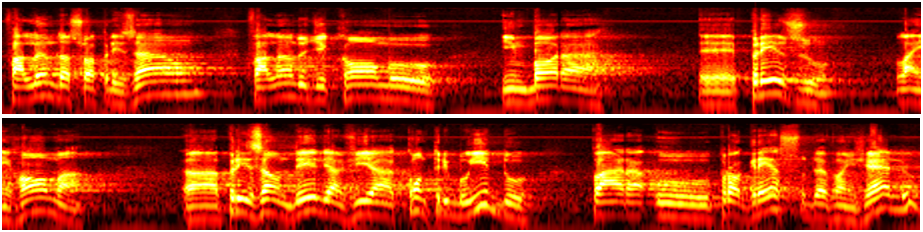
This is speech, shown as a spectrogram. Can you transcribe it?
falando da sua prisão, falando de como, embora é, preso lá em Roma, a prisão dele havia contribuído para o progresso do Evangelho,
